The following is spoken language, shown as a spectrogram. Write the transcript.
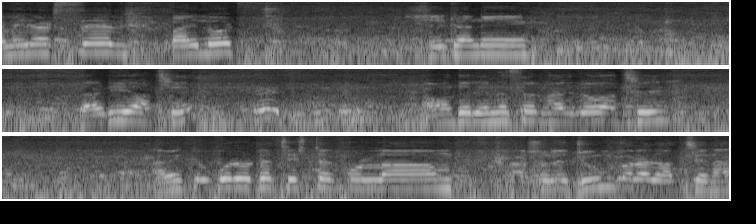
এমিরেটসের পাইলট সেখানে দাঁড়িয়ে আছে। আমাদের এনএসএর ভাইরাও আছে। আমি একটু উপরে ওঠার চেষ্টা করলাম। আসলে জুম করা যাচ্ছে না।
